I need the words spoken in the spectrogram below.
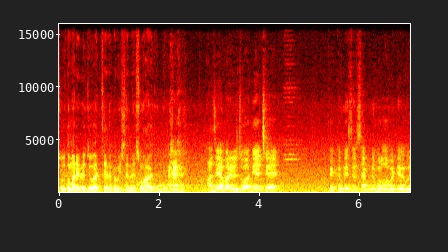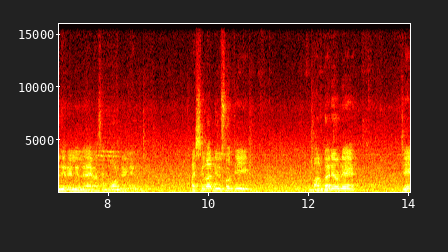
શું તમારી રજૂઆત છે અને કમિશનને શું આવેદન છે? આજે અમારી રજૂઆત એ છે કે કમિશનર સાહેબને મળવા માટે અમે બધી રેલી લઈને આવ્યા છે મૌન રેલી લઈને. આ છેલ્લા દિવસોથી માલધારીઓને જે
